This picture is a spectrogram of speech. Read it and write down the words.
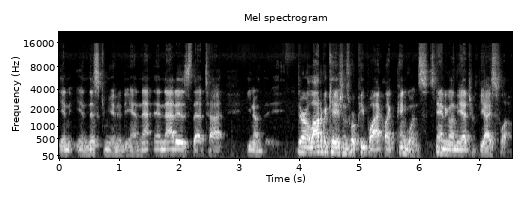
in in this community, and that and that is that uh, you know there are a lot of occasions where people act like penguins standing on the edge of the ice floe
